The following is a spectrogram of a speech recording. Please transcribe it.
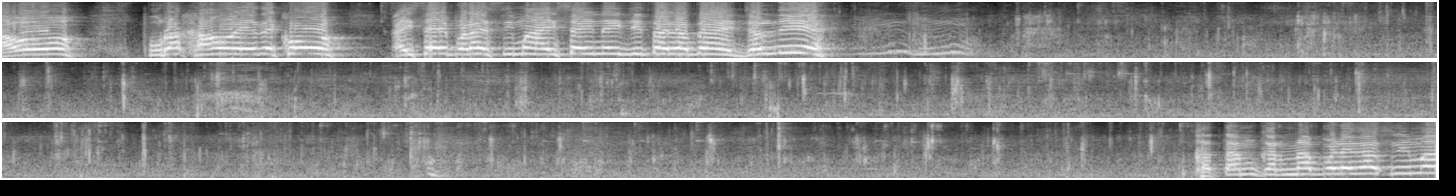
खाओ, पूरा खाओ, ये देखो, ऐसा ही पड़ा है, सीमा ऐसा ही नहीं जीता जाता है, जल्दी। खत्म करना पड़ेगा, सीमा।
